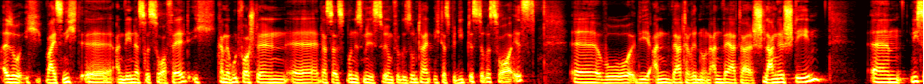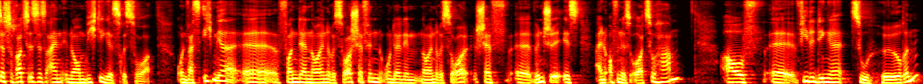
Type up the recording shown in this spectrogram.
Also ich weiß nicht, äh, an wen das Ressort fällt. Ich kann mir gut vorstellen, äh, dass das Bundesministerium für Gesundheit nicht das beliebteste Ressort ist, äh, wo die Anwärterinnen und Anwärter Schlange stehen. Ähm, nichtsdestotrotz ist es ein enorm wichtiges Ressort. Und was ich mir äh, von der neuen Ressortchefin oder dem neuen Ressortchef äh, wünsche, ist ein offenes Ohr zu haben, auf äh, viele Dinge zu hören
